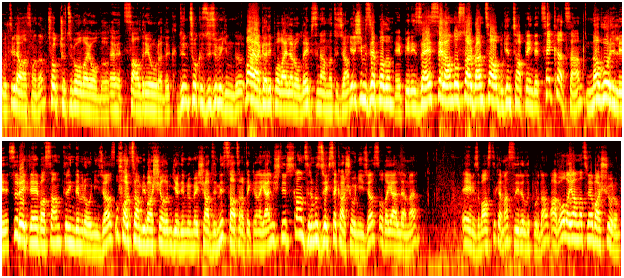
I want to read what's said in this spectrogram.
Ulti bile basmadım. Çok kötü bir olay oldu. Evet saldırıya uğradık. Dün çok üzücü bir gündü. Baya garip olaylar oldu. Hepsini anlatacağım. Girişimizi yapalım. Hepinize selam dostlar. Ben Tao. Bugün top lane'de tek atan, Navori'li, sürekli E basan Trindemir oynayacağız. Ufaktan bir başlayalım. Girdiğim ve şadilimiz sağ tarafta ekrana gelmiştir. Counter'ımız Jax'e karşı oynayacağız. O da geldi hemen. E'mizi bastık hemen sıyrıldık buradan. Abi olayı anlatmaya başlıyorum.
